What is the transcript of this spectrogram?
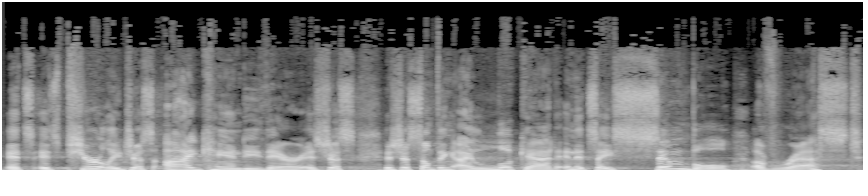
It's, it's purely just eye candy there. It's just, it's just something I look at and it's a symbol of rest.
